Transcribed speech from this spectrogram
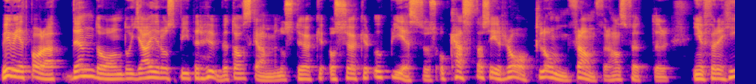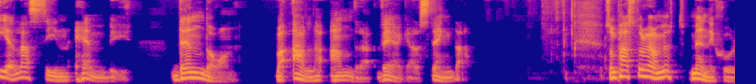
Vi vet bara att den dagen då Jairus biter huvudet av skammen och, stöker, och söker upp Jesus och kastar sig raklång framför hans fötter inför hela sin hemby, den dagen var alla andra vägar stängda. Som pastor har jag mött människor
